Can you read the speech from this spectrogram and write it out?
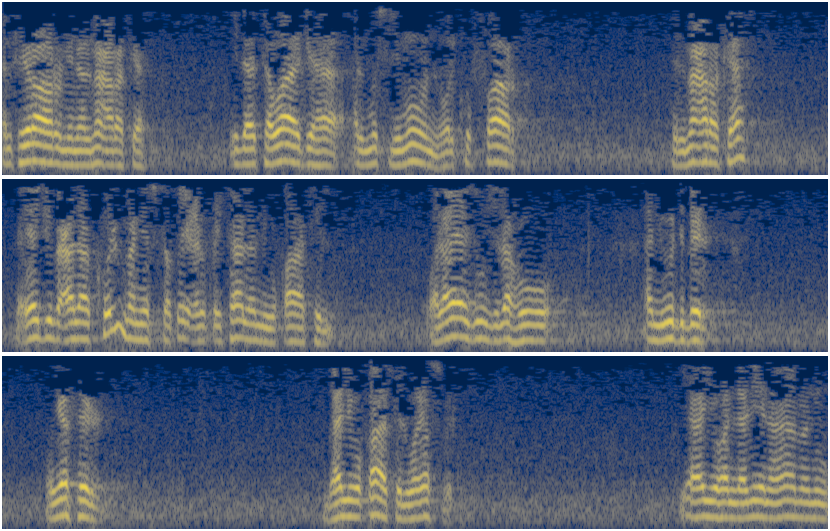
الفرار من المعركة. إذا تواجه المسلمون والكفار في المعركة فيجب على كل من يستطيع القتال أن يقاتل ولا يجوز له أن يدبر ويفر بل يقاتل ويصبر. يا أيها الذين آمنوا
